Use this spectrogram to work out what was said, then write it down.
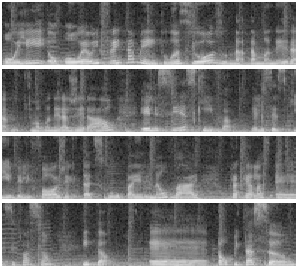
Ou ele ou, ou é o enfrentamento. O ansioso, na, da maneira, de uma maneira geral, ele se esquiva. Ele se esquiva, ele foge, ele dá desculpa, ele não vai para aquela é, situação. Então, é, palpitação,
